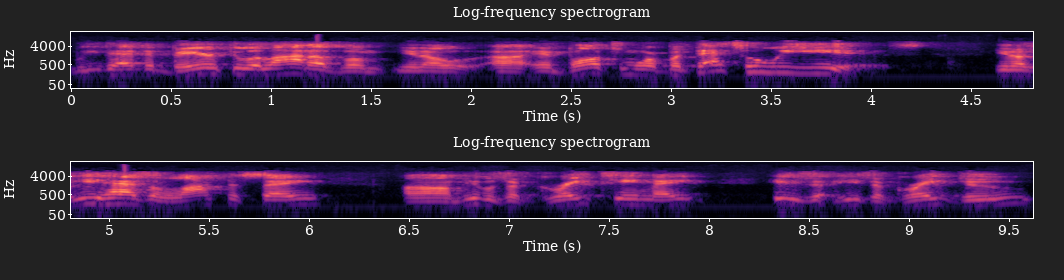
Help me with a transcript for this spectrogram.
we've had to bear through a lot of them you know uh, in Baltimore but that's who he is you know he has a lot to say um, he was a great teammate he's a, he's a great dude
